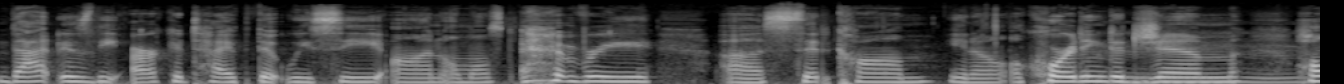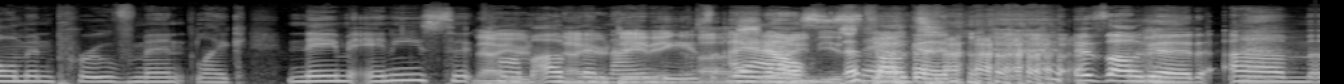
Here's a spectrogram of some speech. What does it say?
that is the archetype that we see on almost every uh, sitcom, you know, according to Jim, Mhm. Home Improvement, like name any sitcom Now you're- of now the you're dating 90s. I know. 90s That's all good. it's all good. Um,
